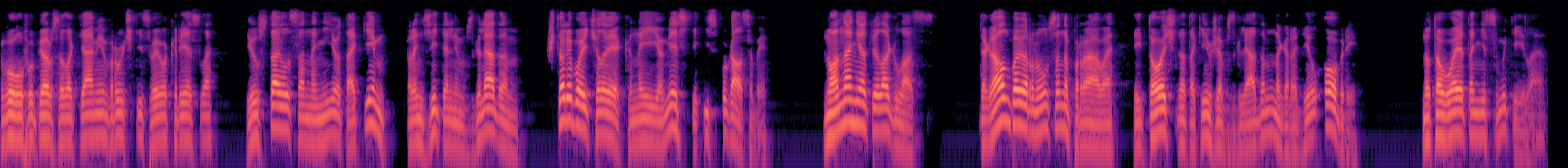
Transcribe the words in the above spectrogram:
Волф уперся локтями в ручки своего кресла и уставился на нее таким пронзительным взглядом, что любой человек на ее месте испугался бы. Но она не отвела глаз. Тогда он повернулся направо и точно таким же взглядом наградил Обри. Но того это не смутило.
